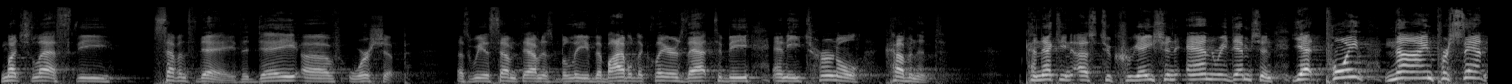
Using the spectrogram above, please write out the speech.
much less the seventh day, the day of worship. As we as Seventh Adventists believe, the Bible declares that to be an eternal covenant connecting us to creation and redemption. Yet 0.9%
